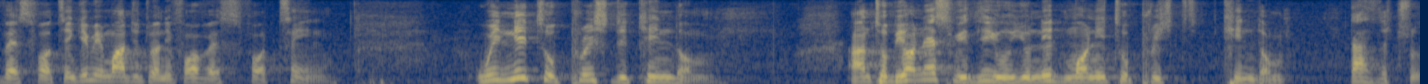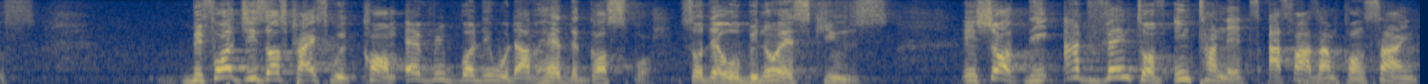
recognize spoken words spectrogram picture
verse 14. Give me Matthew 24, verse 14. We need to preach the kingdom. And to be honest with you, you need money to preach kingdom. That's the truth. Before Jesus Christ will come, everybody would have heard the gospel. So there will be no excuse. In short, the advent of internet, as far as I'm concerned,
